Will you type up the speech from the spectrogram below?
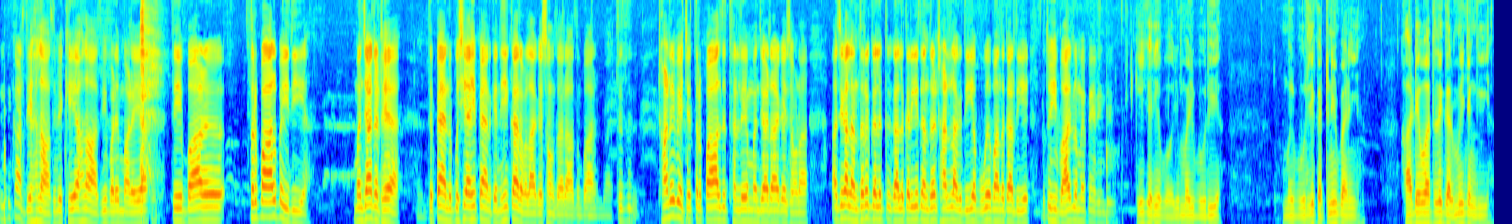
ਇਹ ਤੇ ਘਰ ਦੇ ਹਾਲਾਤ ਵੇਖੇ ਆ ਹਾਲਾਤ ਵੀ ਬੜੇ ਮਾੜੇ ਆ। ਤੇ ਬਾਹਰ ਤਰਪਾਲ ਪਈ ਦੀ ਆ। ਮੰਜਾ ਡਠਿਆ। ਤੇ ਭੈਣ ਨੂੰ ਪੁੱਛਿਆ ਸੀ ਭੈਣ ਕਹਿੰਦੀ ਸੀ ਘਰ ਵਾਲਾ ਕੇ ਸੌਂਦਾ ਰਾਤ ਨੂੰ ਬਾਹਰ। ਤੇ ਤੇ ਠੰਡ ਵਿੱਚ ਤਰਪਾਲ ਦੇ ਥੱਲੇ ਮੰਜਾ ਡਾ ਕੇ ਸੌਣਾ। ਅੱਜ ਕੱਲ ਅੰਦਰ ਗੱਲ ਗੱਲ ਕਰੀਏ ਤੇ ਅੰਦਰ ਠੰਡ ਲੱਗਦੀ ਆ ਬੂਹੇ ਬੰਦ ਕਰ ਦਈਏ ਤੇ ਤੁਸੀਂ ਬਾਹਰ ਲੰਮੇ ਪੈ ਰਹਿੰਦੇ ਹੋ। ਕੀ ਕਰੀਏ ਬਹੁਤ ਜੀ ਮਜਬੂਰੀ ਆ। ਮਜਬੂਰੀ ਤੇ ਕੱਟਣੀ ਪੈਣੀ ਆ। ਸਾਡੇ ਵਾਸਤੇ ਤੇ ਗਰਮੀ ਚੰਗੀ ਆ।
